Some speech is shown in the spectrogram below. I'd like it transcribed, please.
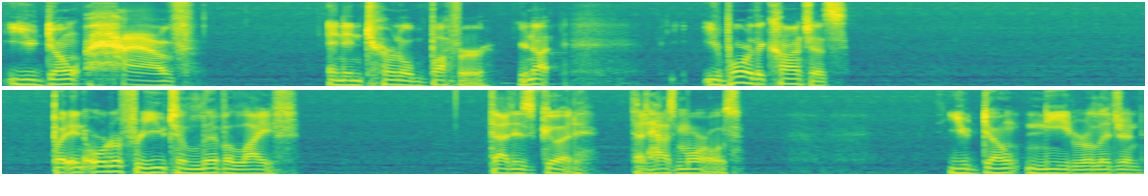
you don't have an internal buffer. You're not you're born with a conscience. But in order for you to live a life that is good, that has morals, you don't need religion,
